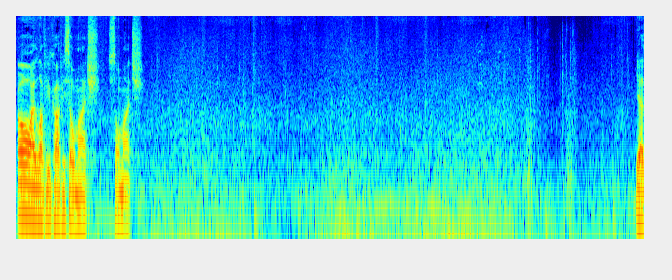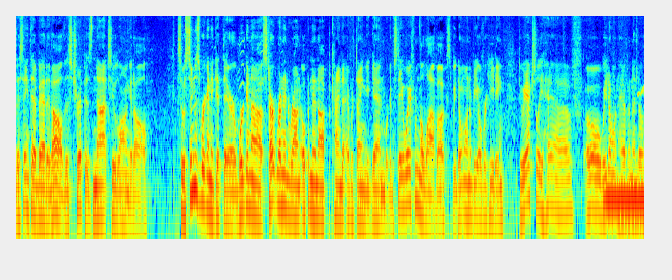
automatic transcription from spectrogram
Oh, I love you coffee so much. So much. Yeah, this ain't that bad at all. This trip is not too long at all. So as soon as we're going to get there, we're going to start running around, opening up kind of everything again. We're going to stay away from the lava because we don't want to be overheating. Do we actually have... Oh, we don't have an endo...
